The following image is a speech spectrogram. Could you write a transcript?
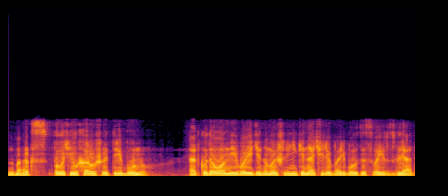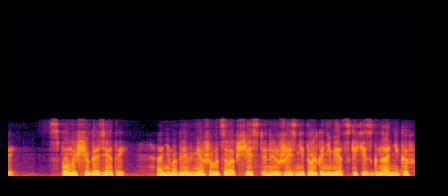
Маркс получил хорошую трибуну, откуда он и его единомышленники начали борьбу за свои взгляды. С помощью газеты они могли вмешиваться в общественную жизнь не только немецких изгнанников,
